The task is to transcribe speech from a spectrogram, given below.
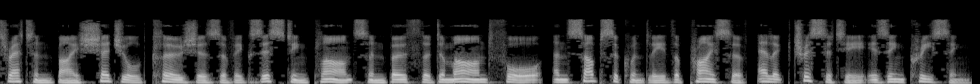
threatened by scheduled closures of existing plants and both the demand for, and subsequently the price of, electricity is increasing.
